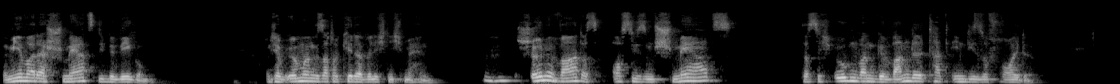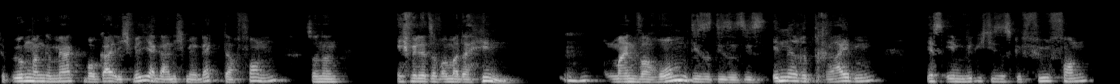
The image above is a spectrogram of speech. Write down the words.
Bei mir war der Schmerz die Bewegung. Und ich habe irgendwann gesagt, okay, da will ich nicht mehr hin. Mhm. Das Schöne war, dass aus diesem Schmerz, dass sich irgendwann gewandelt hat in diese Freude. Ich habe irgendwann gemerkt, boah geil, ich will ja gar nicht mehr weg davon, sondern ich will jetzt auf einmal dahin. Mhm. Und mein Warum, dieses, dieses, dieses innere Treiben, ist eben wirklich dieses Gefühl von,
